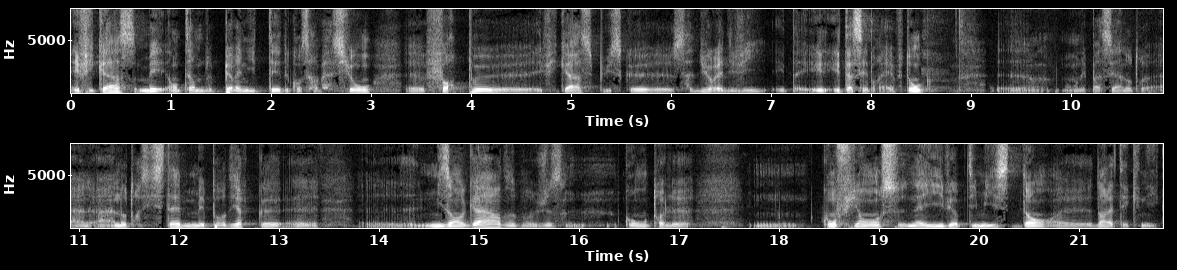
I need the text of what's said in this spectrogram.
efficace, mais en termes de pérennité de conservation, fort peu efficace, puisque sa durée de vie est, assez brève. Donc, euh, on est passé à un, autre, système, mais pour dire que euh, euh, mise en garde contre le, confiance naïve et optimiste dans, euh, dans la technique.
